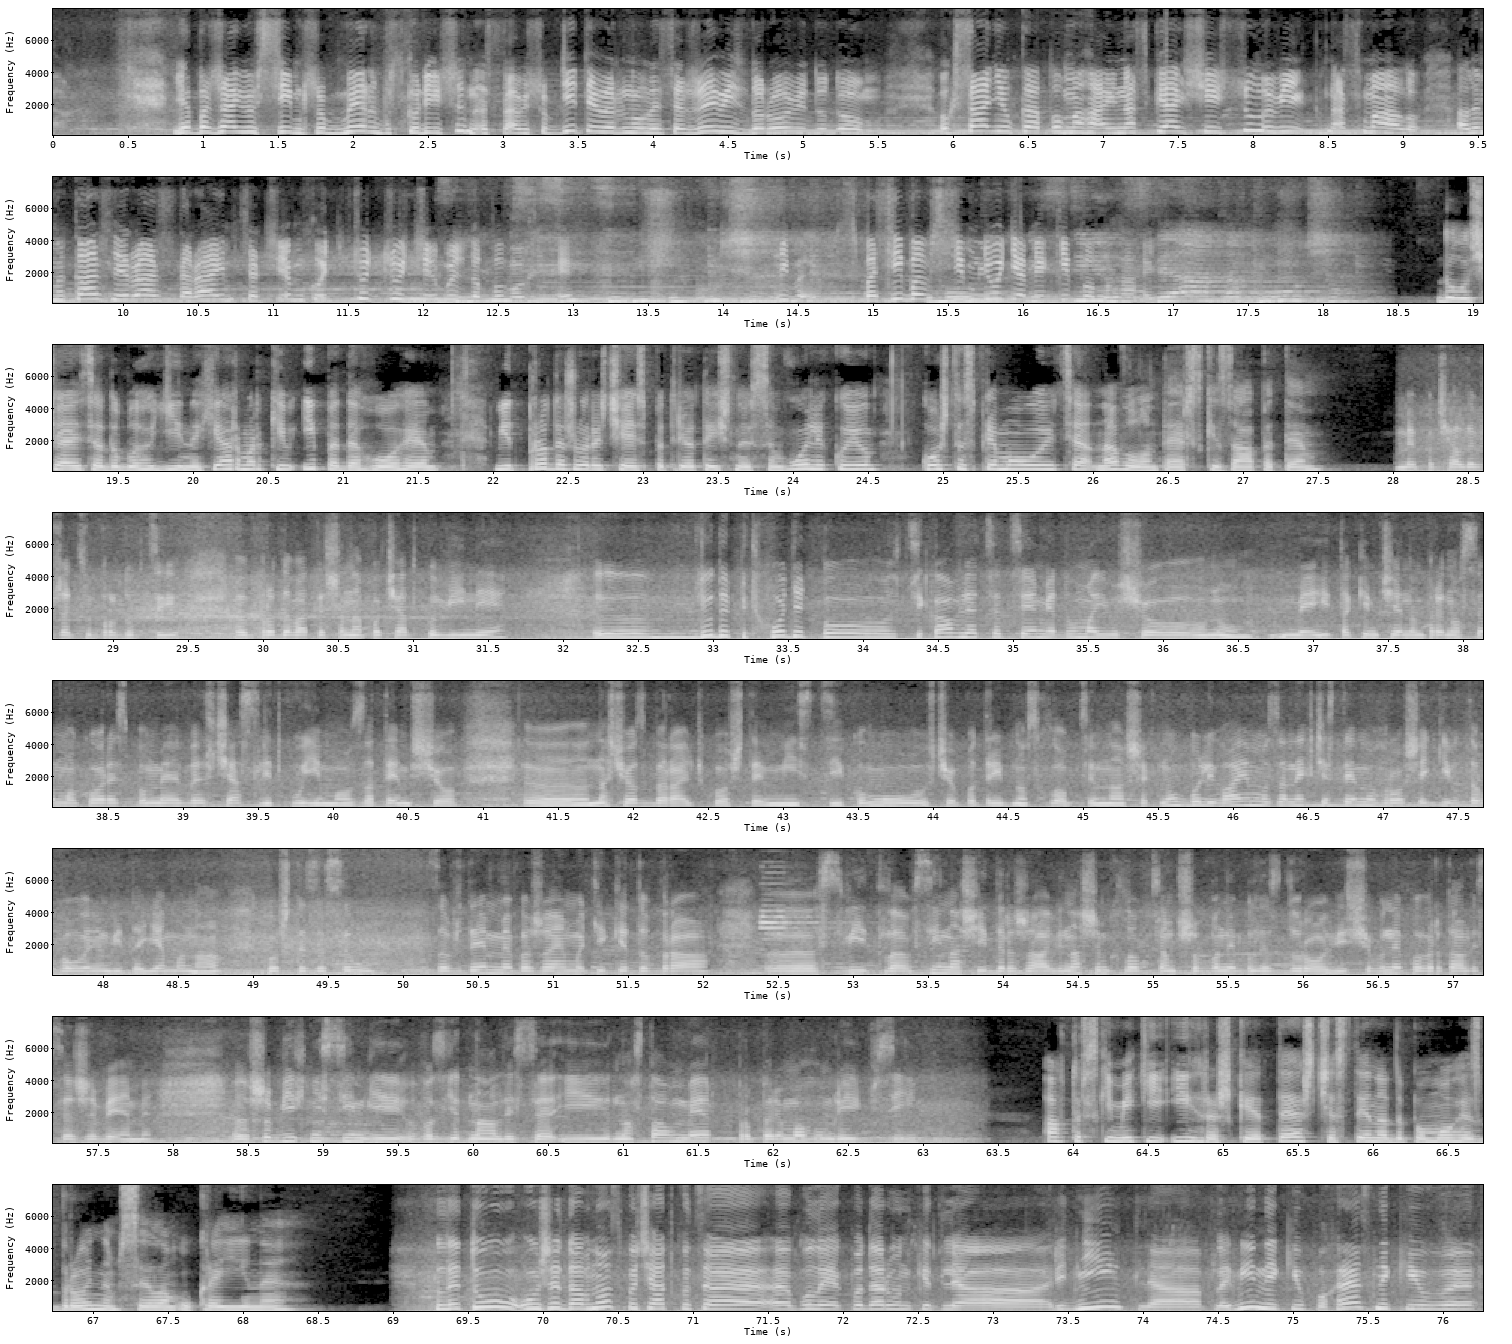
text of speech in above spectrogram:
Я, бажаю всім, щоб мир скоріше настав, щоб діти вернулися живі, здорові додому. Оксанівка допомагає, нас 5-6 чоловік, нас мало, але ми кожен раз стараємося чим хоч чуть-чуть чимось допомогти. І спасіба всім людям, які допомагають. Долучаються до благодійних ярмарків і педагоги. Від продажу речей з патріотичною символікою кошти спрямовуються на волонтерські запити. Ми почали вже цю продукцію е, продавати ще на початку війни. Е, Люди підходять, бо цікавляться цим. Я думаю, що ну, ми і таким чином приносимо користь, бо ми весь час слідкуємо за тим, що е, на що збирають кошти в місті, кому що потрібно з хлопців наших. Ну, боліваємо за них частину грошей, які торговуємо, віддаємо на кошти ЗСУ. Завжди ми бажаємо тільки добра, е, світла всій нашій державі, нашим хлопцям, щоб вони були здорові, щоб вони поверталися живими, е, щоб їхні сім'ї воз'єдналися і настав мир про перемогу мрій всі. Авторські м'які іграшки теж частина допомоги Збройним силам України. Плиту вже давно. Спочатку це е, були як подарунки для рідні, для племінників, похресників. Е,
